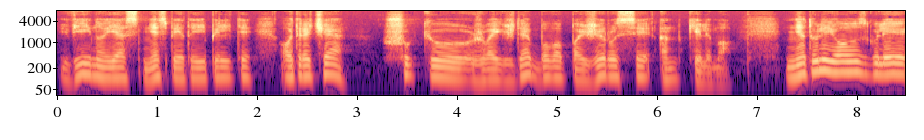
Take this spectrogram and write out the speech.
vyno jas nespėta įpilti, o trečia šukių žvaigždė buvo pažirusi ant kilimo. Netoli jos gulėjo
